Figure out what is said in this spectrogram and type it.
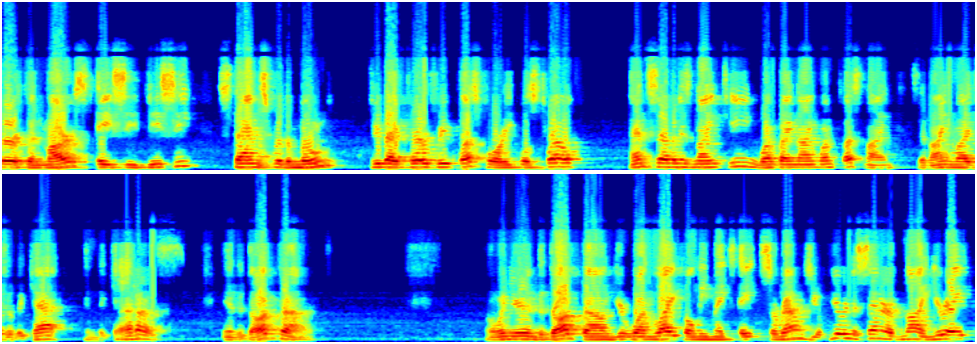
Earth and Mars, ACDC, stands for the moon. 3 by 4, 3 plus 4 equals 12. And 7 is 19. 1 by 9, 1 plus 9. So 9 lives of the cat in the cat house, in the dog pound. And when you're in the dog pound, your one life only makes 8 surrounds you. If you're in the center of 9, you're 8.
